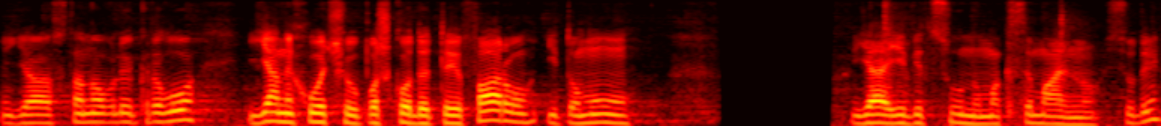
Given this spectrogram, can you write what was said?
Я встановлюю крило. Я не хочу пошкодити фару, і тому я її відсуну максимально сюди.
